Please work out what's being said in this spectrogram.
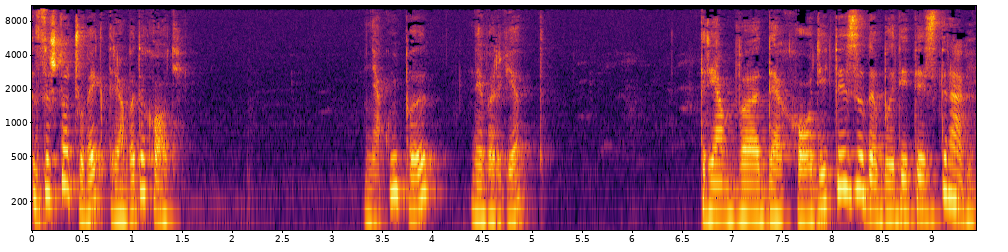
Защо човек трябва да ходи? Някой път не вървят. Трябва да ходите, за да бъдете здрави.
